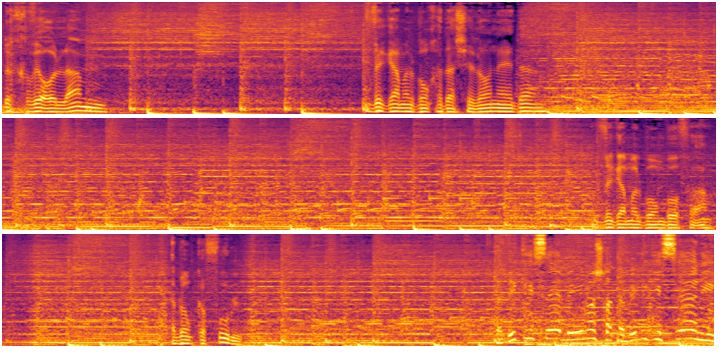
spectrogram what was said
ברחבי עולם, וגם אלבום חדש שלו נהדר. וגם אלבום בהופעה. אלבום כפול. תביא כיסא באמא שלך, תביא לי כיסא, אני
